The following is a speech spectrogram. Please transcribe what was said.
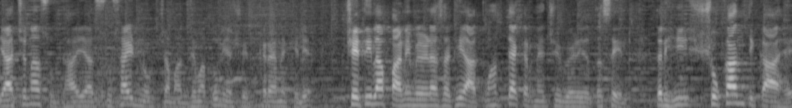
याचना सुद्धा या सुसाईड नोटच्या माध्यमातून या शेतकऱ्यानं केली आहे. शेतीला पाणी मिळण्यासाठी आत्महत्या करण्याची वेळ येत असेल तर ही शोकांतिका आहे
